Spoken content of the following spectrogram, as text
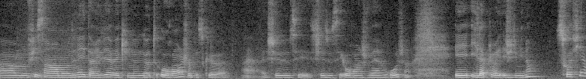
Euh, mon fils, à un moment donné, est arrivé avec une note orange parce que euh, chez eux, c'est orange, vert, rouge. Et il a pleuré. Et je lui ai dit, mais non, sois fier.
